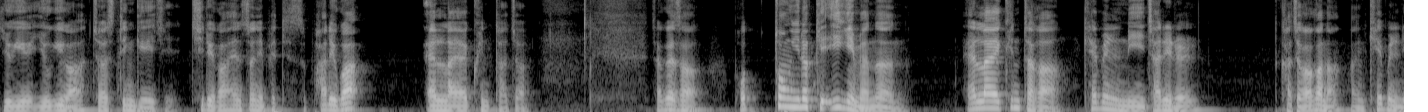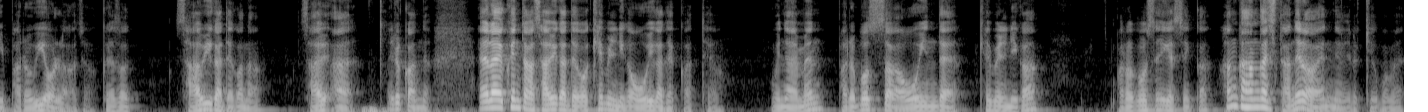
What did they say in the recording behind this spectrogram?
6위, 6위가 저스틴 게이지 7위가 앤소니 페티스 8위가 엘라야 퀸타죠 자 그래서 보통 이렇게 이기면은 엘라야 퀸타가 케빈 리 자리를 가져가거나 아니면 케빈 리 바로 위에 올라가죠 그래서 4위가 되거나 4위 아 이럴 것 같네요. 엘라이 퀸타가 4위가 되고 케빈 리가 5위가 될 것 같아요. 왜냐하면 바르보스가 5위인데 케빈 리가 바르보스 이겼으니까 한칸한 칸씩 다 내려가겠네요. 이렇게 보면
